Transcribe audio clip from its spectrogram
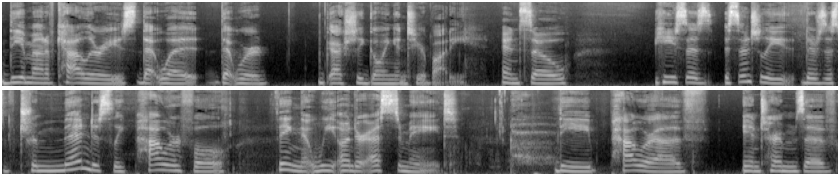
the amount of calories that was that were actually going into your body. And so he says essentially there's this tremendously powerful thing that we underestimate the power of in terms of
